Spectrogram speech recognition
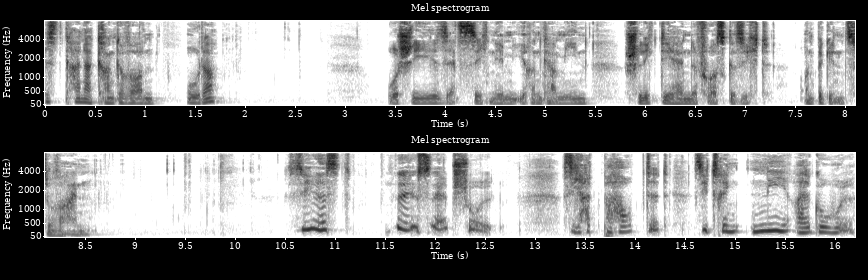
ist keiner krank geworden, oder? Uschi setzt sich neben ihren Kamin, schlägt die Hände vors Gesicht und beginnt zu weinen. Sie ist, sie ist selbst schuld. Sie hat behauptet, sie trinkt nie Alkohol.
